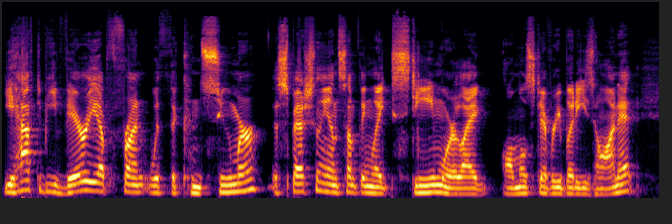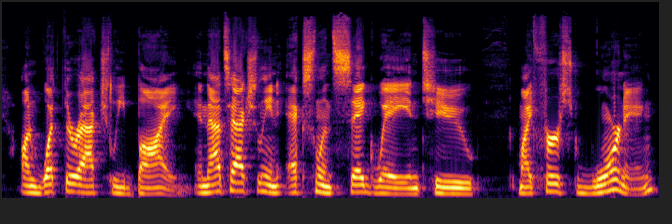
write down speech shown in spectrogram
you have to be very upfront with the consumer, especially on something like Steam where like almost everybody's on it, on what they're actually buying. And that's actually an excellent segue into my first warning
